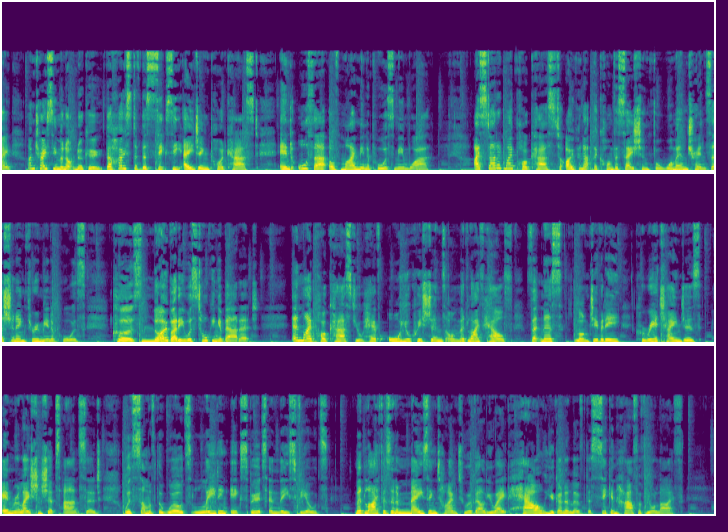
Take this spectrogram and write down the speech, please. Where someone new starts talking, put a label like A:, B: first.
A: Hi, I'm Tracy Monoknuku, the host of the Sexy Aging podcast and author of my menopause memoir. I started my podcast to open up the conversation for women transitioning through menopause because nobody was talking about it. In my podcast, you'll have all your questions on midlife health, fitness, longevity, career changes, and relationships answered with some of the world's leading experts in these fields. Midlife is an amazing time to evaluate how you're going to live the second half of your life.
